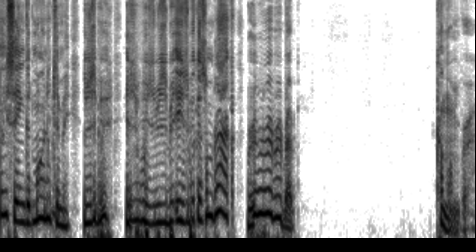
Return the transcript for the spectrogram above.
are you saying good morning to me? It's because I'm black. Come on, bro.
